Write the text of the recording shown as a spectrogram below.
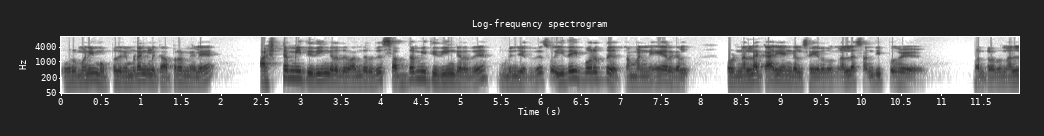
ஒரு மணி முப்பது நிமிடங்களுக்கு அப்புறமேலே அஷ்டமி திதிங்கிறது வந்துடுது சப்தமி திதிங்கிறது முடிஞ்சிருது. ஸோ இதை பொறுத்து நம்ம நேயர்கள் ஒரு நல்ல காரியங்கள் செய்கிறதும் நல்ல சந்திப்புகள் பண்ணுறதும் நல்ல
